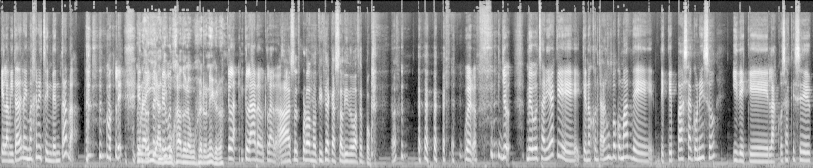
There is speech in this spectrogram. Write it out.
que la mitad de la imagen está inventada. ¿vale? Una IA ha dibujado el agujero negro. claro, claro. Ah, eso es por la noticia que ha salido hace poco. bueno, yo me gustaría que, nos contaras un poco más de, qué pasa con eso y de que las cosas que se,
